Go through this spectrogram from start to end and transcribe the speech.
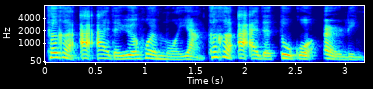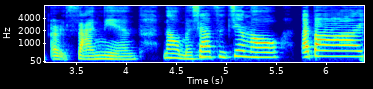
可可爱爱的约会模样，可可爱爱的度过二零二三年。那我们下次见喽，拜拜。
